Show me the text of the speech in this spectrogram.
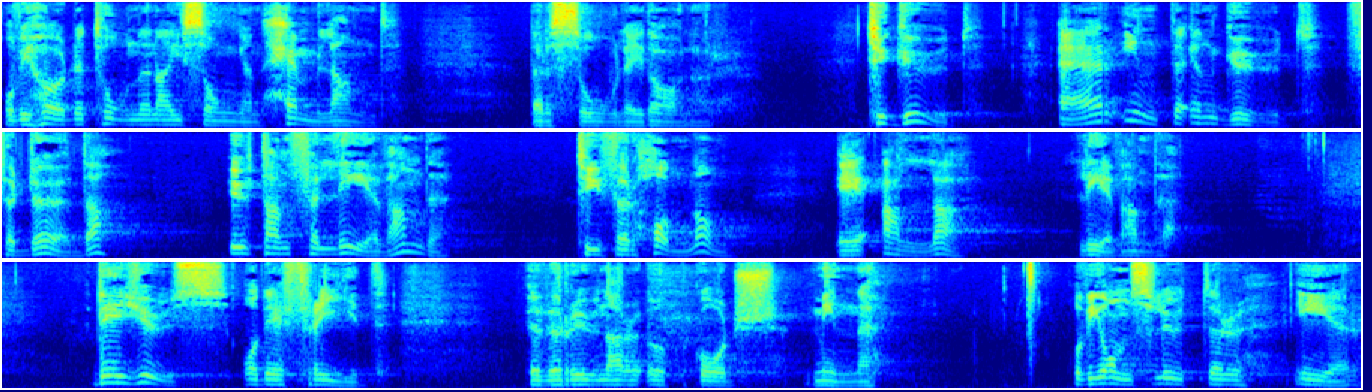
Och vi hörde tonerna i sången Hemland, där sol ej dalar. Ty Gud är inte en Gud för döda, utan för levande. Ty för honom är alla levande. Det är ljus och det är frid över Runar Uppgårds minne. Och vi omsluter er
